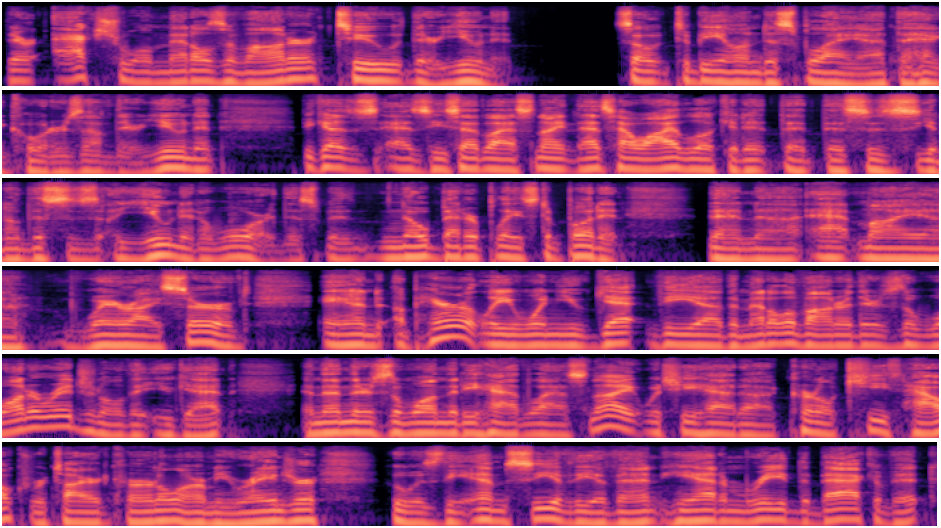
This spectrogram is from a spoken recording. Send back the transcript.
their actual medals of honor to their unit. So to be on display at the headquarters of their unit, because as he said last night, that's how I look at it. That this is, you know, this is a unit award. This no better place to put it than uh, at my uh, where I served. And apparently, when you get the uh, the Medal of Honor, there's the one original that you get, and then there's the one that he had last night, which he had uh, Colonel Keith Hauk, retired Colonel, Army Ranger, who was the MC of the event. He had him read the back of it,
